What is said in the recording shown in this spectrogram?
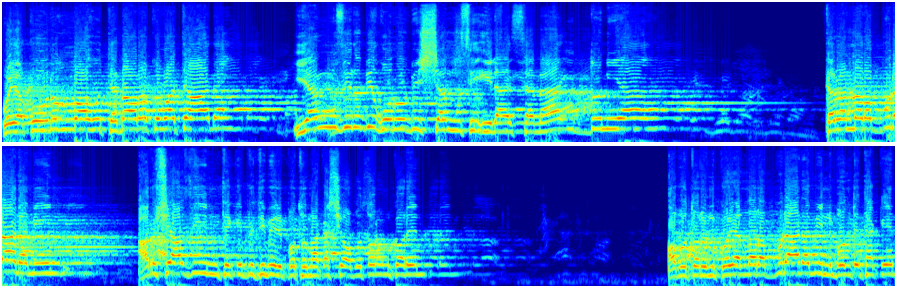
ويقول الله تبارك وتعالى ينزل بغروب الشمس إلى سماء الدنيا কারণ আল্লাহ রব্বুল আলামিন আরশে আজিম থেকে পৃথিবীর প্রথম আকাশে অবতরণ করেন অবতরণ করে আল্লাহ রব্বুল আলামিন বলতে থাকেন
